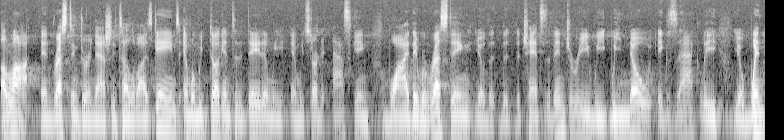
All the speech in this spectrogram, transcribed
a lot and resting during nationally televised games. And when we dug into the data and we, and we started asking why they were resting, you know, the, the, the chances of injury, we, we know exactly, you know, when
